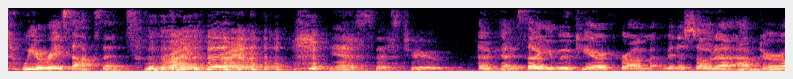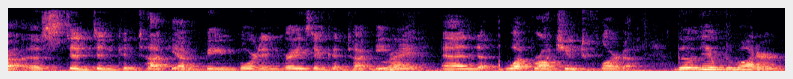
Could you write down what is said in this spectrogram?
we erase accents. Right, right. Yes, that's true. Okay, so you moved here from Minnesota Mm-hmm. after a stint in Kentucky, being born and raised in Kentucky. Right. And what brought you to Florida? The, the the water.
